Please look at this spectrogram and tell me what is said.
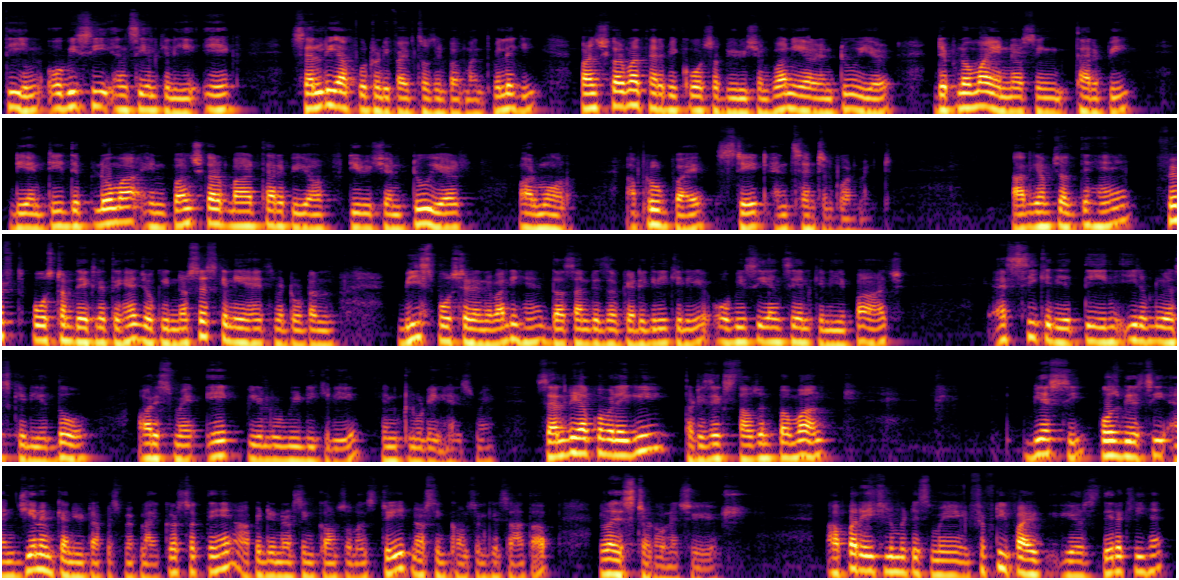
तीन ओबीसी एनसीएल के लिए एक सैलरी आपको twenty five thousand per month मिलेगी panchakarma therapy course of duration one year and two year diploma in nursing therapy DNT diploma in panchakarma therapy of duration two year और more approve by state and central government आगे हम चलते हैं। Fifth post हम देख लेते हैं, जो कि नर्सेस के लिए है। इसमें टोटल बीस पोस्टें रहने वाली हैं। दस अनरिजर्व कैटेगरी के लिए ओबीसी एनसीएल के लिए पाँच एससी के लिए तीन ईडब्ल्यूएस के लिए दो और इसमें एक पी एल बी डी के लिए इंक्लूडिंग है इसमें। सैलरी आपको मिलेगी thirty six thousand per month B S C post B S C and GNM candidate आप इसमें अप्लाई कर सकते हैं। आप इंडियन नर्सिंग काउंसिल और स्टेट नर्सिंग काउंसिल के साथ आप रजिस्टर्ड होने चाहिए। अपर एज लिमिट इसमें 55 ईयर्स दे रखी है।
